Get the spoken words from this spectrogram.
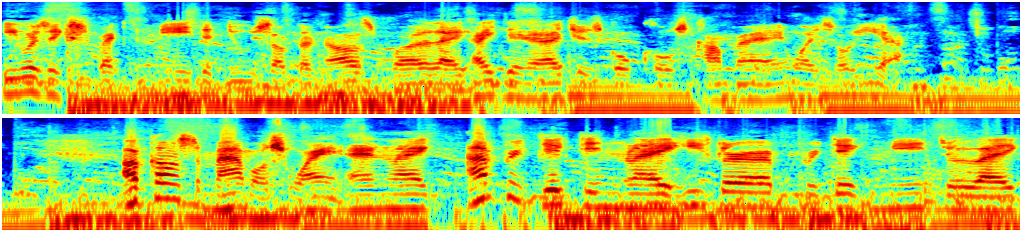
he was expecting me to do something else, but like I didn't, I just go close combat anyway, so yeah. Up comes the Mamoswine, and like, I'm predicting like he's gonna predict me to like,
